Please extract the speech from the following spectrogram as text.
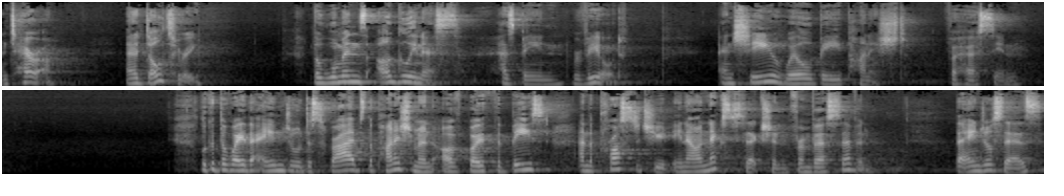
and terror and adultery the woman's ugliness has been revealed, and she will be punished for her sin. Look at the way the angel describes the punishment of both the beast and the prostitute in our next section from verse 7. The angel says,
